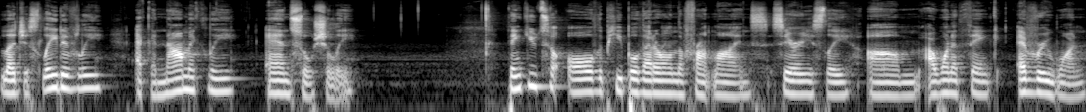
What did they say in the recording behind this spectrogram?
legislatively, economically, and socially. Thank you to all the people that are on the front lines. Seriously, um, I want to thank everyone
